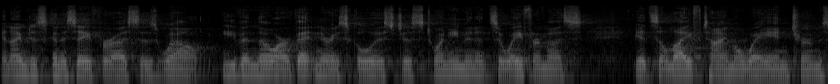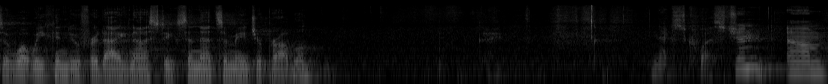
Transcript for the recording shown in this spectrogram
And I'm just going to say for us as well, even though our veterinary school is just 20 minutes away from us, it's a lifetime away in terms of what we can do for diagnostics, and that's a major problem. Okay. Next question. Um,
